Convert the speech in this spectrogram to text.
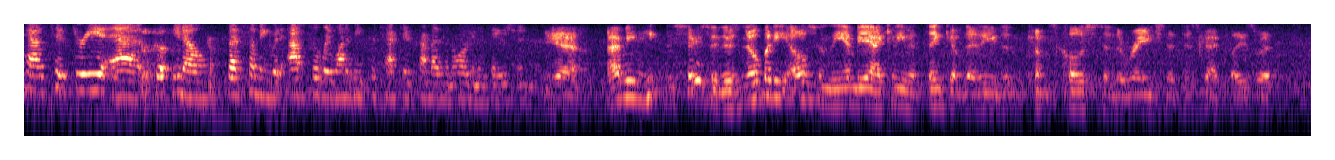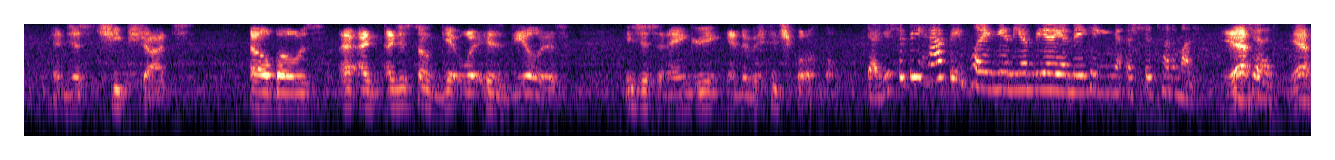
past history, and go, you know, that's something you would absolutely want to be protected from as an organization. Yeah, I mean, he, seriously, there's nobody else in the NBA I can even think of that even comes close to the rage that this guy plays with, and just cheap shots, elbows. I, I, I just don't get what his deal is. He's just an angry individual. Yeah, you should be happy playing in the NBA and making a shit ton of money. Yeah, You should. yeah.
